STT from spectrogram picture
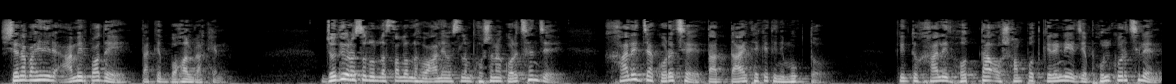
সেনাবাহিনীর আমির পদে তাকে বহাল রাখেন। যদিও রসুল্লাহ সাল্লু আলী আসলাম ঘোষণা করেছেন যে খালিদ যা করেছে তার দায় থেকে তিনি মুক্ত। কিন্তু খালিদ হত্যা ও সম্পদ কেড়ে নিয়ে যে ভুল করেছিলেন,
